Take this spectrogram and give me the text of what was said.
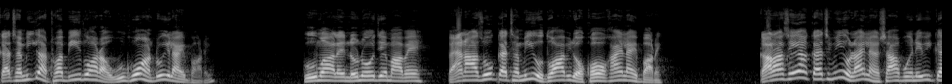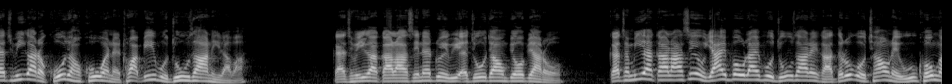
ကတ်ချမီကထွက်ပြေးသွားတော့ဝူခွန်ကတွေးလိုက်ပါတယ်ကူမလည်းနုံနုံချင်းမှာပဲ ဘန်နာဆိုးကတ်ချမီကိုသွားပြီးတော့ခေါ်ခိုင်းလိုက်ပါတယ်ကာလာစင်ကကတ်ချမီကိုလိုက်လံရှာဖွေနေပြီးကတ်ချမီကတော့ခိုးကြောင်ခိုးဝက်နဲ့ထွက်ပြေးဖို့ကြိုးစားနေတာပါကတ်ချမီကကာလာစင်နဲ့တွေ့ပြီးအကျိုးကြောင့်ပြောပြတော့ကတ်ချမီကကာလာစင်ကိုရိုက်ပုတ်လိုက်ဖို့ကြိုးစားတဲ့အခါသူတို့ကိုချောင်းနဲ့ဝူခုံးက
